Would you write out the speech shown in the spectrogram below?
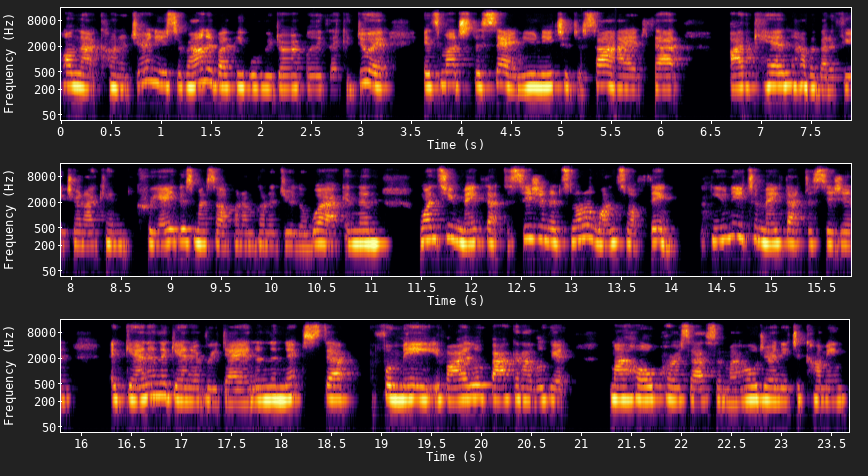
on that kind of journey surrounded by people who don't believe they can do it it's much the same. You need to decide that I can have a better future and I can create this myself and I'm going to do the work. And then once you make that decision, it's not a once off thing. You need to make that decision again and again every day. And then the next step for me, if I look back and I look at my whole process and my whole journey to coming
